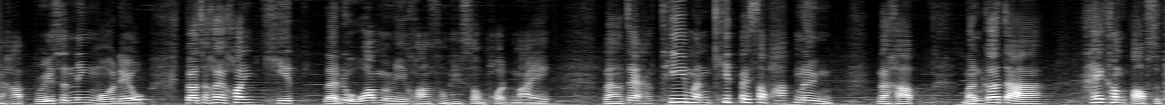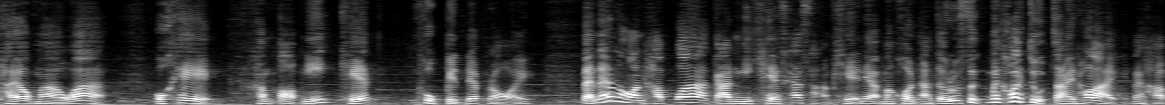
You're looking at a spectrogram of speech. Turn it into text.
นะครับ reasoning model ก็จะค่อยๆ คิด และดูว่ามันมีความสมเหตุสมผลไหม หลังจากที่มันคิดไปสักพักหนึ่งนะครับ มันก็จะให้คำตอบสุดท้ายออกมาว่า โอเคคำตอบนี้เคสถูกปิดเรียบร้อย แต่แน่นอนครับว่าการมีเคสแค่3เคสเนี่ยบางคนอาจจะรู้สึกไม่ค่อยจุใจเท่าไหร่นะครับ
